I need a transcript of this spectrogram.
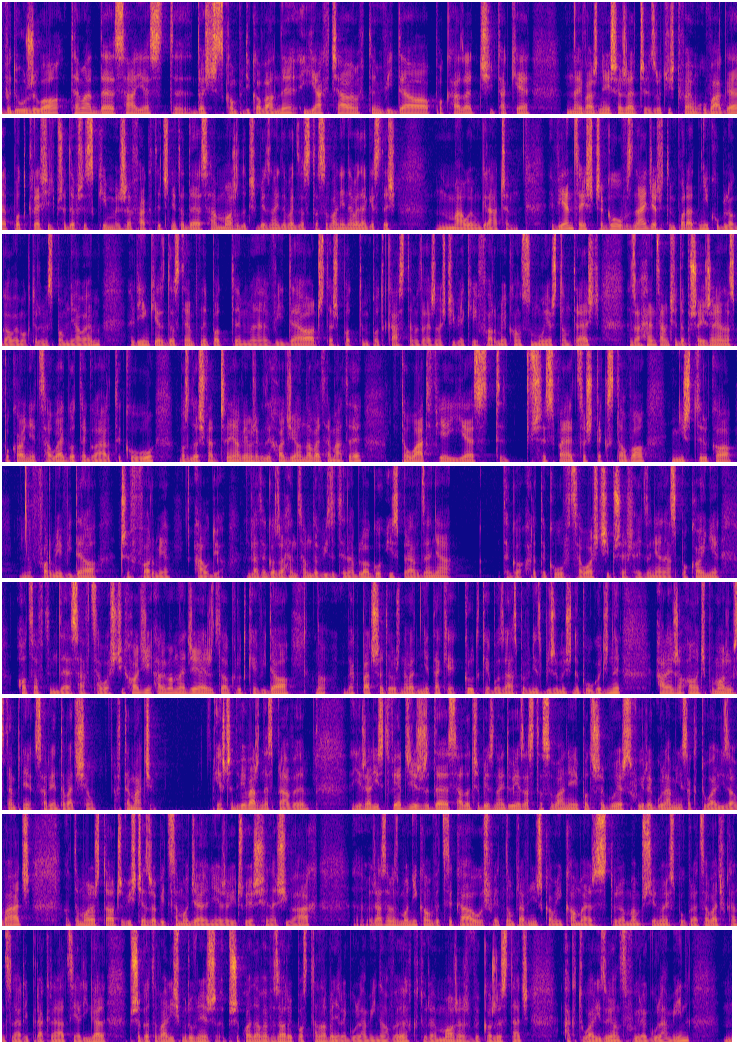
wydłużyło. Temat DSA jest y, dość skomplikowany. Ja chciałem w tym wideo pokazać Ci takie najważniejsze rzeczy, zwrócić Twoją uwagę, podkreślić przede wszystkim, że faktycznie to DSA może do Ciebie znajdować zastosowanie, nawet jak jesteś małym graczem. Więcej szczegółów znajdziesz w tym poradniku blogowym, o którym wspomniałem. Link jest dostępny pod tym wideo, czy też pod tym podcastem, w zależności w jakiej formie konsumujesz tą treść. Zachęcam Cię do przejrzenia na spokojnie całego tego artykułu, bo z doświadczenia wiem, że gdy chodzi o nowe tematy, to łatwiej jest przyswajać coś tekstowo niż tylko w formie wideo czy w formie audio. Dlatego zachęcam do wizyty na blogu i sprawdzenia tego artykułu w całości, prześledzenia na spokojnie, o co w tym DSA w całości chodzi, ale mam nadzieję, że to krótkie wideo, no jak patrzę, to już nawet nie takie krótkie, bo zaraz pewnie zbliżymy się do pół godziny, ale że ono Ci pomoże wstępnie zorientować się w temacie. Jeszcze dwie ważne sprawy. Jeżeli stwierdzisz, że DSA do Ciebie znajduje zastosowanie i potrzebujesz swój regulamin zaktualizować, no to możesz to oczywiście zrobić samodzielnie, jeżeli czujesz się na siłach Razem z Moniką Wycykał, świetną prawniczką e-commerce, z którą mam przyjemność współpracować w kancelarii Prakreacja Legal, przygotowaliśmy również przykładowe wzory postanowień regulaminowych, które możesz wykorzystać aktualizując swój regulamin.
